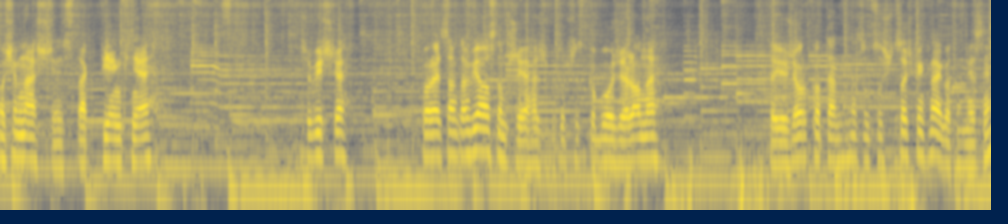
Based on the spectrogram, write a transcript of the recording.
18, jest tak pięknie. Oczywiście Polecam tam wiosną przyjechać, bo to wszystko było zielone. To jeziorko tam, no to coś, coś pięknego tam jest, nie?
